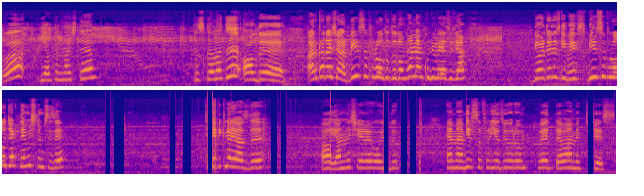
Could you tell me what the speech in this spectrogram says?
Aa, yakınlaştım. Iskaladı aldım. Arkadaşlar 1-0 oldu durum. Hemen kulübe yazacağım. Gördüğünüz gibi 1-0 olacak demiştim size. Tebrikler yazdı. Aa, yanlış yere koyduk. Hemen 1-0 yazıyorum ve devam edeceğiz.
